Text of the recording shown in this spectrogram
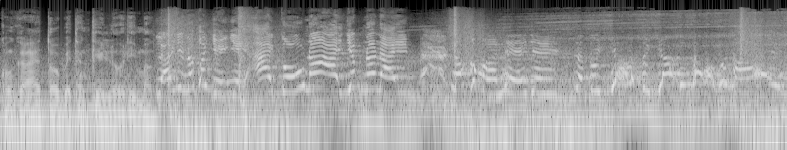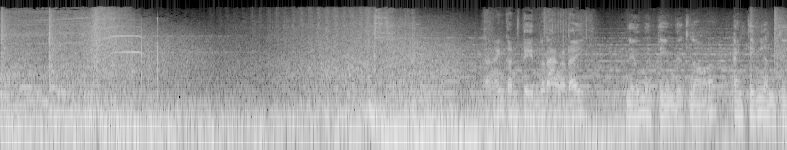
Con gái tôi bị thằng kia lừa đi mất. Lỡ như nó có đây. Nếu mà tìm được nó Anh tính làm gì?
